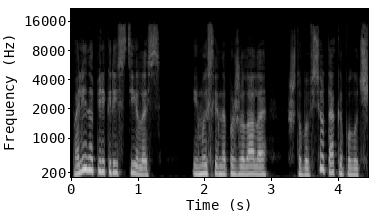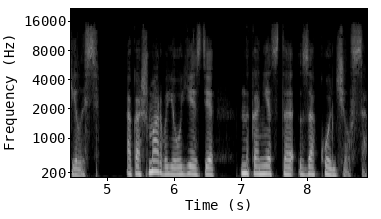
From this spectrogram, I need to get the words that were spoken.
Полина перекрестилась и мысленно пожелала, чтобы все так и получилось, а кошмар в ее уезде наконец-то закончился.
